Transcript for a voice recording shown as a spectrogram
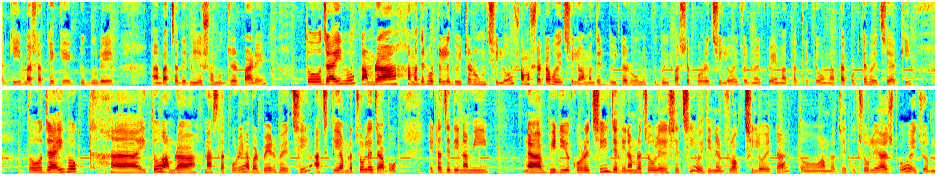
আর কি, বাসা থেকে একটু দূরে বাচ্চাদের নিয়ে সমুদ্রের পাড়ে। তো যাই হোক, আমরা আমাদের হোটেলে দুইটা রুম ছিল। সমস্যাটা হয়েছিল, আমাদের দুইটা রুম একটু দুই পাশে পড়েছিল এই জন্য একটু এ মাথা থেকে ও মাথা করতে হয়েছে আর কি। তো যাই হোক এই তো আমরা নাস্তা করে আবার বের হয়েছি। আজকে আমরা চলে যাব। এটা যেদিন আমি ভিডিও করেছি, যেদিন আমরা চলে এসেছি, ওই দিনের ব্লগ ছিল এটা। তো আমরা যেহেতু চলে আসব এই জন্য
